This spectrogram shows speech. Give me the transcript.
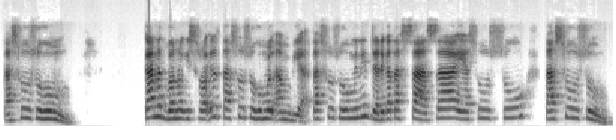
Tasusuhum. Karena Banu Israel tasusuhumul ambia. Tasusuhum ini dari kata sasa ya susu tasusum.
